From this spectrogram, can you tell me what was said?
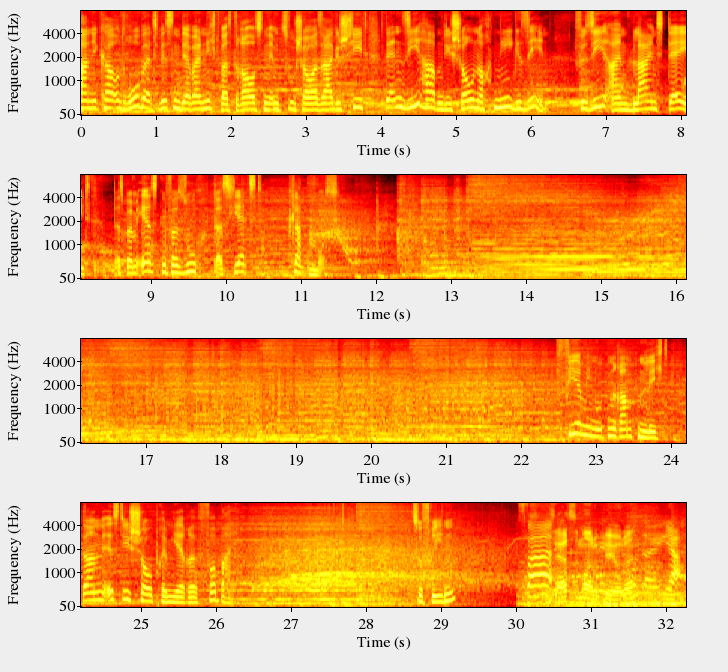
Annika und Robert wissen derweil nicht, was draußen im Zuschauersaal geschieht, denn sie haben die Show noch nie gesehen. Für sie ein Blind Date, das beim ersten Versuch, das jetzt, klappen muss. Vier Minuten Rampenlicht, dann ist die Showpremiere vorbei. Zufrieden? Es war Das erste Mal okay, oder? Ja.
